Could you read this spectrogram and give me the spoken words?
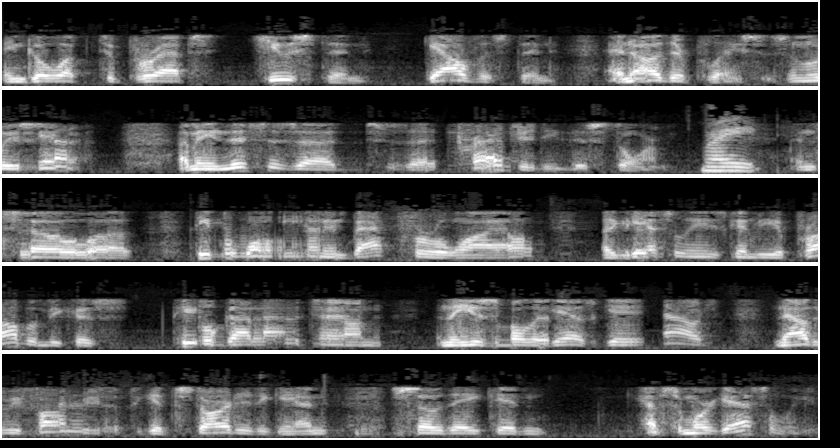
and go up to perhaps Houston, Galveston, and other places in Louisiana. I mean, this is a this is a tragedy. This storm, Right. and so uh, people won't be coming back for a while. Uh, gasoline is going to be a problem because people got out of town and they used up all the gas getting out. Now the refineries have to get started again so they can have some more gasoline.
